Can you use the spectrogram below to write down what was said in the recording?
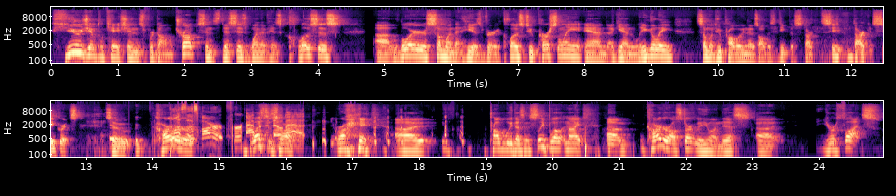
huge implications for Donald Trump since this is one of his closest uh, lawyers, someone that he is very close to personally, and again legally, someone who probably knows all his deepest, darkest, darkest secrets. So, Carter. Bless his heart for having to know heart. that. right uh, probably doesn't sleep well at night um, carter i'll start with you on this uh, your thoughts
